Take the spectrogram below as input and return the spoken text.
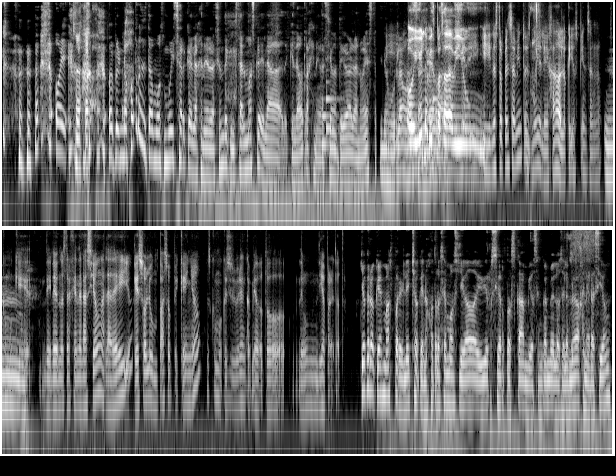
oye, oye, pero nosotros estamos muy cerca de la generación de cristal más que de la, que la otra generación anterior a la nuestra. Y nos burlamos. Oye, de yo la vez pasada vi Y, un... y nuestro pensamiento es muy alejado de lo que ellos piensan, ¿no? Es como Mm. que de, de nuestra generación a la de ellos, que es solo un paso pequeño, es como que si se hubieran cambiado todo de un día para el otro. Yo creo que es más por el hecho que nosotros hemos llegado a vivir ciertos cambios. En cambio, los de la nueva generación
